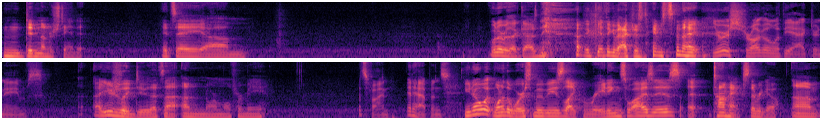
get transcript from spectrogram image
didn't understand it. It's a um, whatever that guy's name. I can't think of actors' names tonight. You were struggling with the actor names. I usually do. That's not unnormal for me. That's fine. It happens. You know what? One of the worst movies, like ratings wise, is uh, Tom Hanks. There we go. Um,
